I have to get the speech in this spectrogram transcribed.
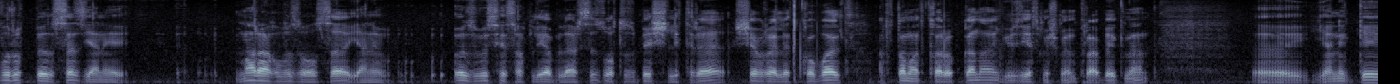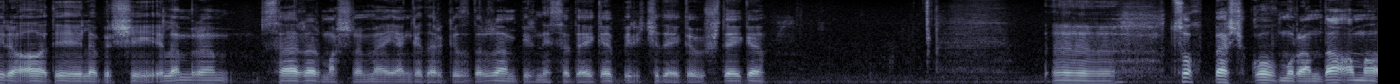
vurub bölsəz, yəni marağınız olsa, yəni özünüz hesablaya bilərsiniz. 35 litrə Chevrolet Cobalt avtomat korobkayla 170 min probeglə yəni qeyri-adi elə bir şey eləmirəm. Səhərlər maşını müəyyən qədər qızdırıram. Bir neçə dəqiqə, 1-2 dəqiqə, 3 dəqiqə. E, çox bərk qovmuram da, amma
